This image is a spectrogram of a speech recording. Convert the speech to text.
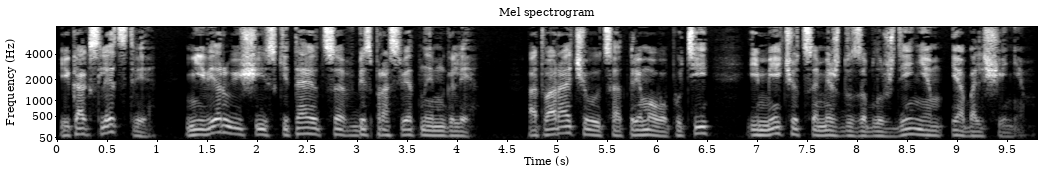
И как следствие, неверующие скитаются в беспросветной мгле, отворачиваются от прямого пути и мечутся между заблуждением и обольщением.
